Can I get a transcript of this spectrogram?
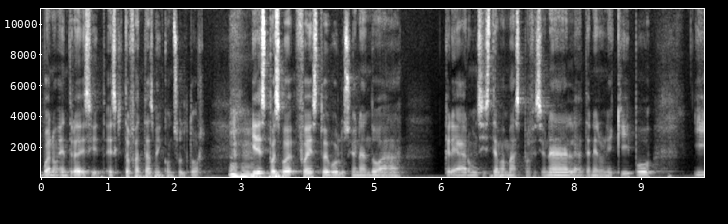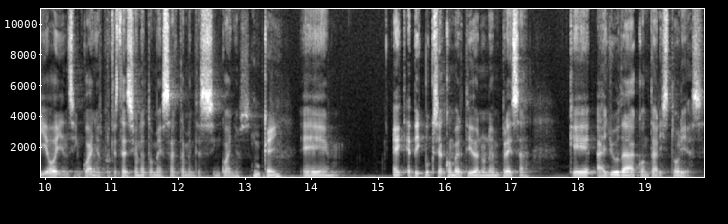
bueno, entre escritor fantasma y consultor. Y después fue, esto evolucionando a crear un sistema más profesional, a tener un equipo. Y hoy en cinco años, porque esta decisión la tomé exactamente hace cinco años, okay. eh, Epic Book se ha convertido en una empresa que ayuda a contar historias.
